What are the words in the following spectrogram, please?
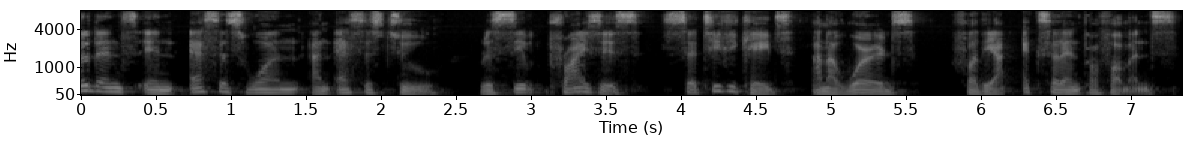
Students in SS1 and SS2 received prizes, certificates, and awards for their excellent performance.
